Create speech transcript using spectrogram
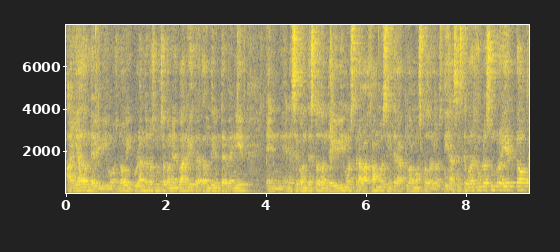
allá donde vivimos, ¿no? vinculándonos mucho con el barrio y tratando de intervenir en, en ese contexto donde vivimos, trabajamos e interactuamos todos los días. Este, por ejemplo, es un proyecto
